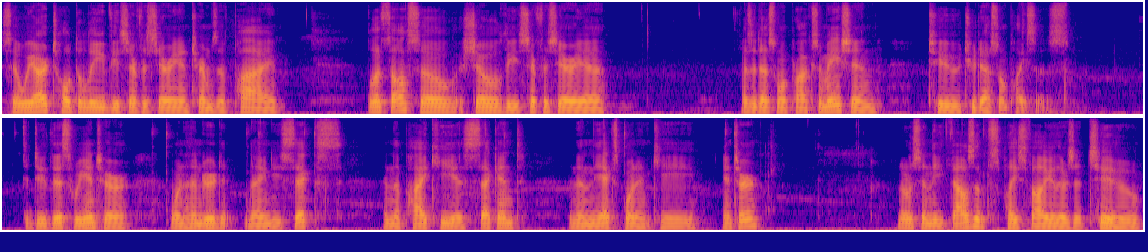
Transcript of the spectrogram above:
So we are told to leave the surface area in terms of pi, but let's also show the surface area as a decimal approximation to two decimal places. To do this, we enter 196, and the pi key is second, and then the exponent key, enter. Notice in the thousandths place value there's a 2,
